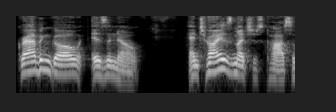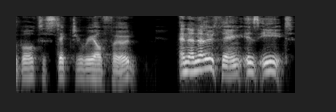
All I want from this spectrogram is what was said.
Grab and go is a no. And try as much as possible to stick to real food. And another thing is eat.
